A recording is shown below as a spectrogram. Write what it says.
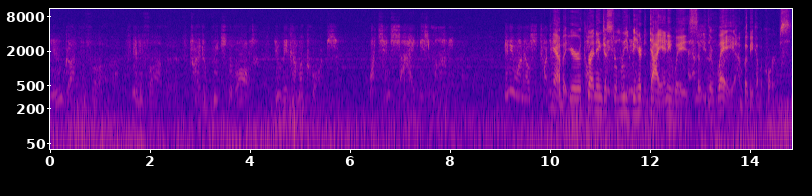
You've gotten far. Any farther, try to breach the vault, you become a corpse. What's inside is mine. Anyone else touches Yeah, but you're threatening just to leave me here to die anyways, so either way, I'm gonna become a corpse.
